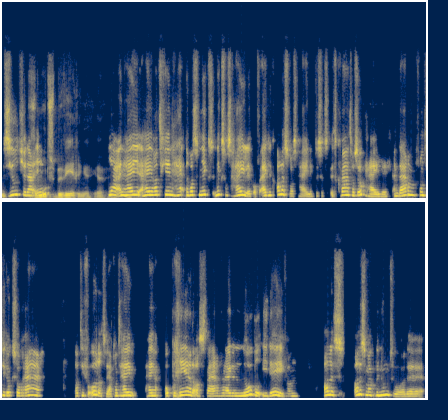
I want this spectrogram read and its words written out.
zieltje daarin. Gemoedsbewegingen, ja. Ja, en hij, hij had geen, er was niks, niks was heilig. Of eigenlijk alles was heilig. Dus het, het kwaad was ook heilig. En daarom vond hij het ook zo raar dat hij veroordeeld werd. Want hij, hij opereerde als het ware vanuit een nobel idee van alles alles mag benoemd worden.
